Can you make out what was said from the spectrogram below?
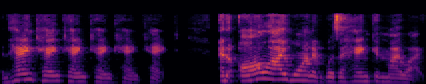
and Hank, Hank, Hank, Hank, Hank, Hank. And all I wanted was a Hank in my life.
